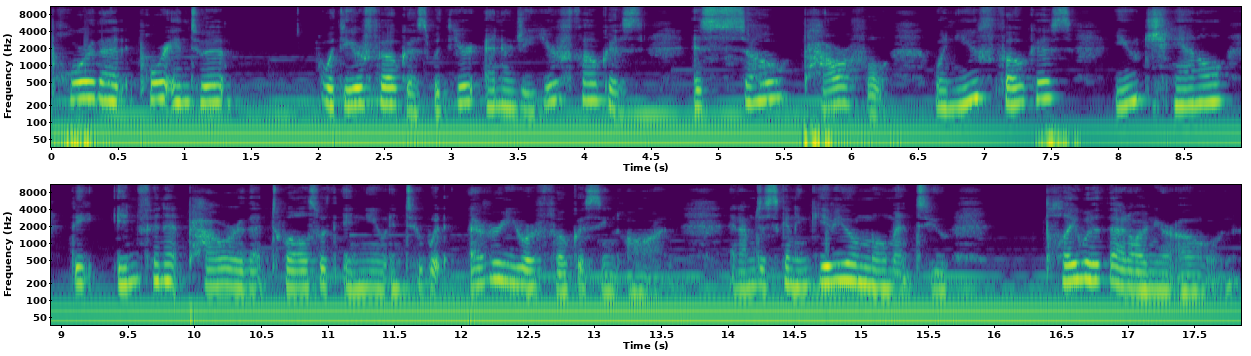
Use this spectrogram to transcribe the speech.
pour that, pour into it with your focus, with your energy. Your focus is so powerful. When you focus, you channel the infinite power that dwells within you into whatever you are focusing on. And I'm just going to give you a moment to play with that on your own.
